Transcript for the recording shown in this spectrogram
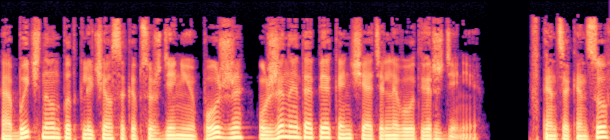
Обычно он подключался к обсуждению позже, уже на этапе окончательного утверждения. В конце концов,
